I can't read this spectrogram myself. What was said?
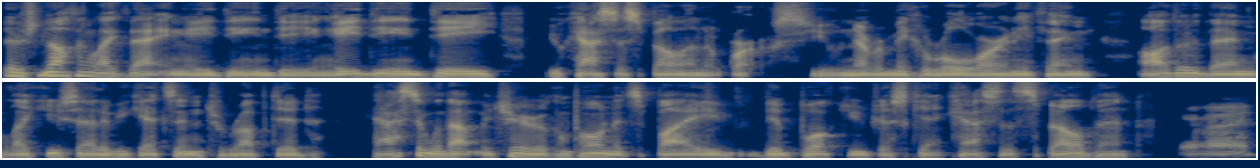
there's nothing like that in AD&D. In AD&D, you cast a spell and it works. You never make a roll or anything other than, like you said, if he gets interrupted, casting without material components by the book, you just can't cast the spell then. Right.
